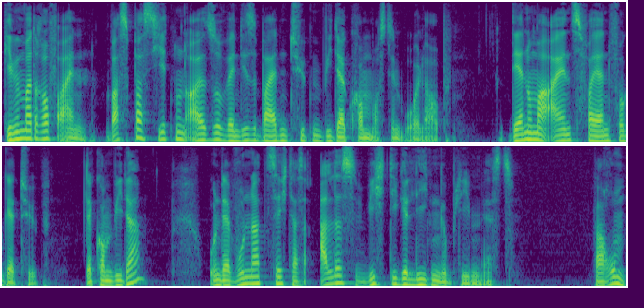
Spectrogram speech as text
Gehen wir mal drauf ein. Was passiert nun also, wenn diese beiden Typen wiederkommen aus dem Urlaub? Der Nummer 1 Fire and Forget Typ. Der kommt wieder und er wundert sich, dass alles Wichtige liegen geblieben ist. Warum?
